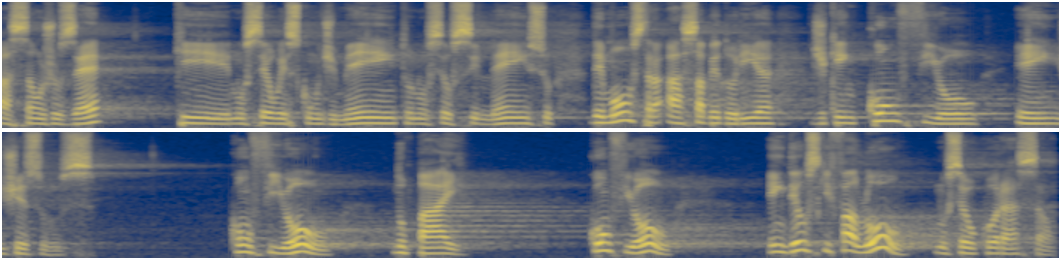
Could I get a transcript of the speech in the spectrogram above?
a São José, que no seu escondimento, no seu silêncio, demonstra a sabedoria de quem confiou em Jesus. Confiou no Pai, confiou em Deus que falou no seu coração.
